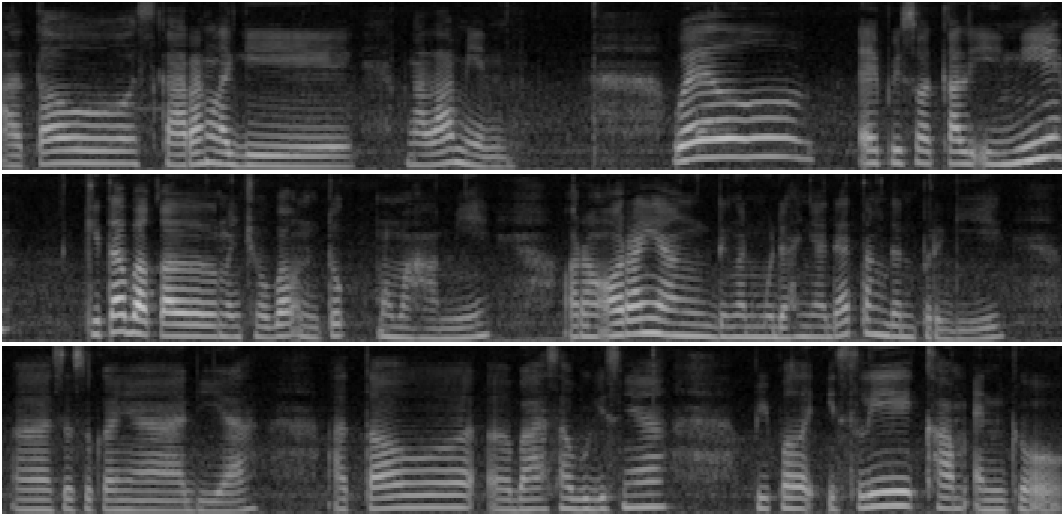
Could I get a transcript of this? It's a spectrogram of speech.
atau sekarang lagi ngalamin? Well, episode kali ini kita bakal mencoba untuk memahami orang-orang yang dengan mudahnya datang dan pergi eh, sesukanya dia atau eh, bahasa Bugisnya people easily come and go.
